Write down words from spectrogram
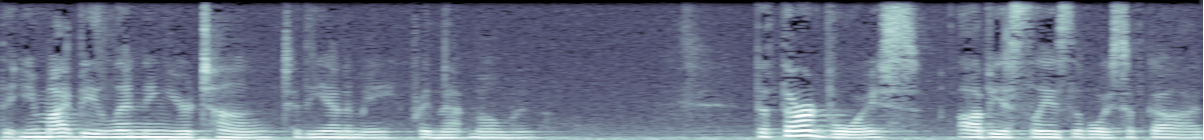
that you might be lending your tongue to the enemy for that moment. The third voice, obviously, is the voice of God.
